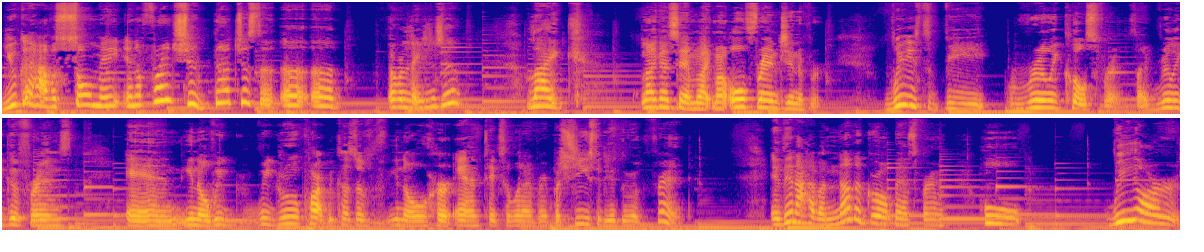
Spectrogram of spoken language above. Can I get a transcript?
You can have a soulmate in a friendship, not just a a, a, a relationship. Like like I said, like my old friend Jennifer. We used to be really close friends, like really good friends. And, you know, we we grew apart because of, you know, her antics or whatever, but she used to be a good friend. And then I have another girl best friend who we are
